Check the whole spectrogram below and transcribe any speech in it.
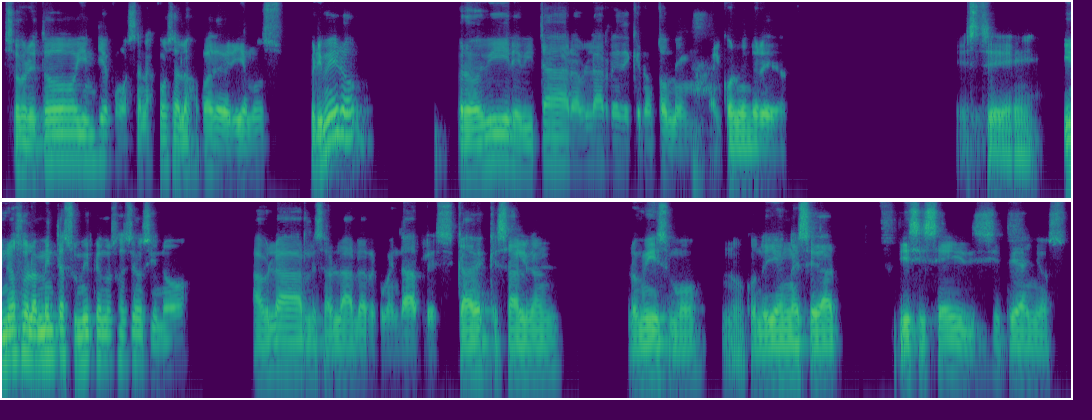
sobre todo hoy en día como están las cosas, los papás deberíamos, primero, prohibir, evitar, hablarle de que no tomen alcohol menor de edad. Este, y no solamente asumir que no es acción, sino hablarles, hablarles, recomendarles, cada vez que salgan, lo mismo, ¿no? Cuando llegan a esa edad, 16, 17 años,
